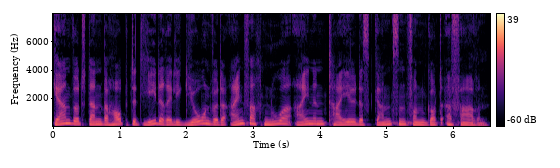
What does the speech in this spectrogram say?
Gern wird dann behauptet, jede Religion würde einfach nur einen Teil des Ganzen von Gott erfahren.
